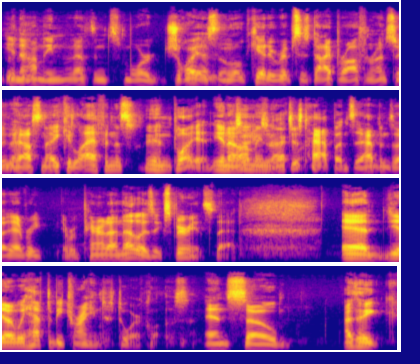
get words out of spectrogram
You mm-hmm. know, I mean, nothing's more joyous than a little kid who rips his diaper off and runs through the house naked, laughing and playing. You know, I mean, exactly. it just happens. It happens. Every every parent I know has experienced that. And you know, we have to be trained to wear clothes, and so I think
